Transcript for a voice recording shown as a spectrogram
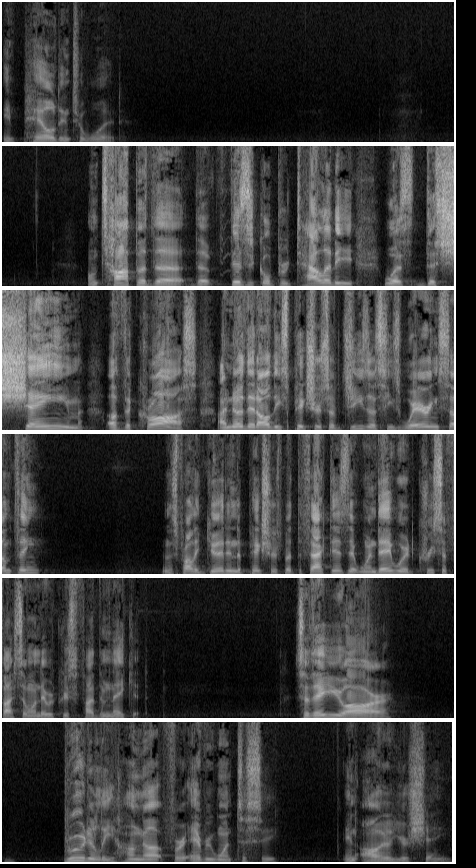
impaled into wood. On top of the, the physical brutality was the shame of the cross. I know that all these pictures of Jesus, he's wearing something and it's probably good in the pictures, but the fact is that when they would crucify someone, they would crucify them naked. So there you are, brutally hung up for everyone to see in all your shame.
